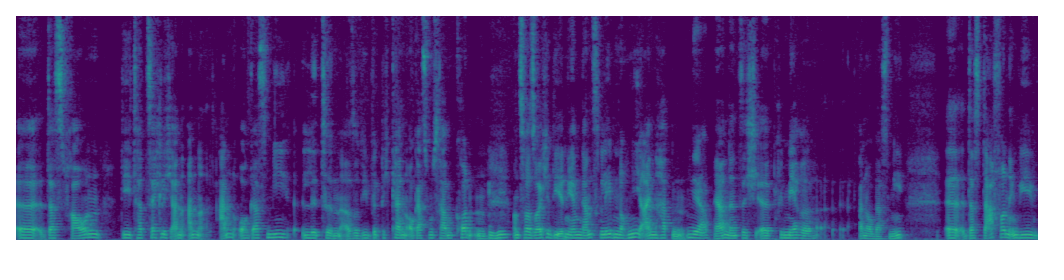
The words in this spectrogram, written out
äh, dass Frauen, die tatsächlich an, an, an Orgasmie litten, also die wirklich keinen Orgasmus haben konnten. Und zwar solche, die in ihrem ganzen Leben noch nie einen hatten. Ja. Ja, nennt sich äh, primäre Anorgasmie. Äh, dass davon irgendwie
